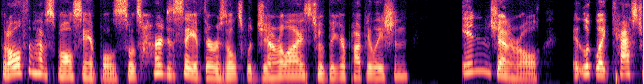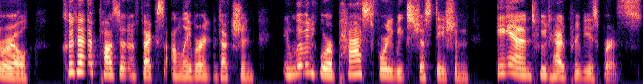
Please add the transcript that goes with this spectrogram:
but all of them have small samples, so it's hard to say if their results would generalize to a bigger population in general, it looked like castor oil could have positive effects on labor induction in women who were past 40 weeks gestation and who'd had previous births.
